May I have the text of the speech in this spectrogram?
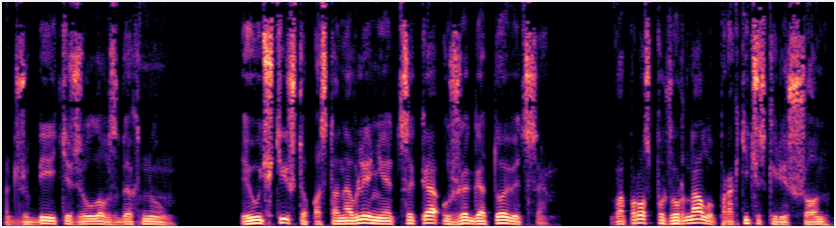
Аджубей тяжело вздохнул. «И учти, что постановление ЦК уже готовится. Вопрос по журналу практически решен.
